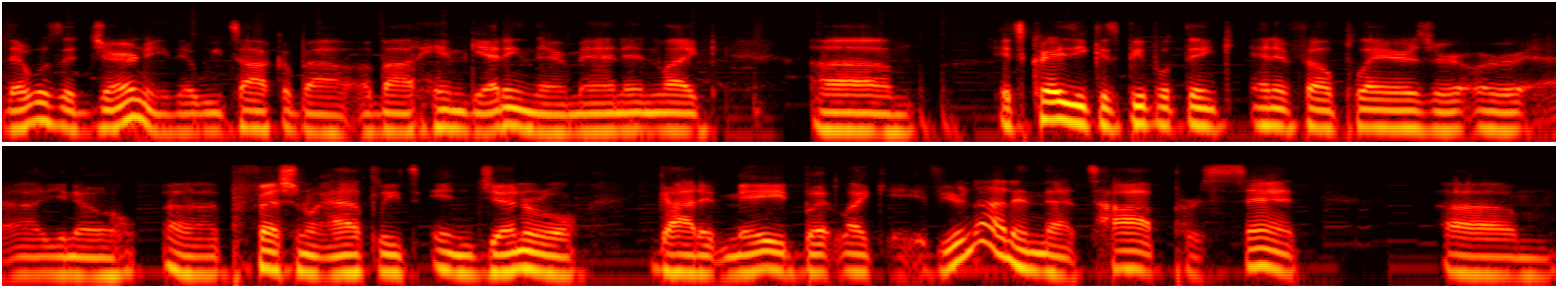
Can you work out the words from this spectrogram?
there was a journey that we talk about about him getting there, man, and like, um, it's crazy because people think NFL players or, or uh, you know uh, professional athletes in general got it made, but like if you're not in that top percent, um,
